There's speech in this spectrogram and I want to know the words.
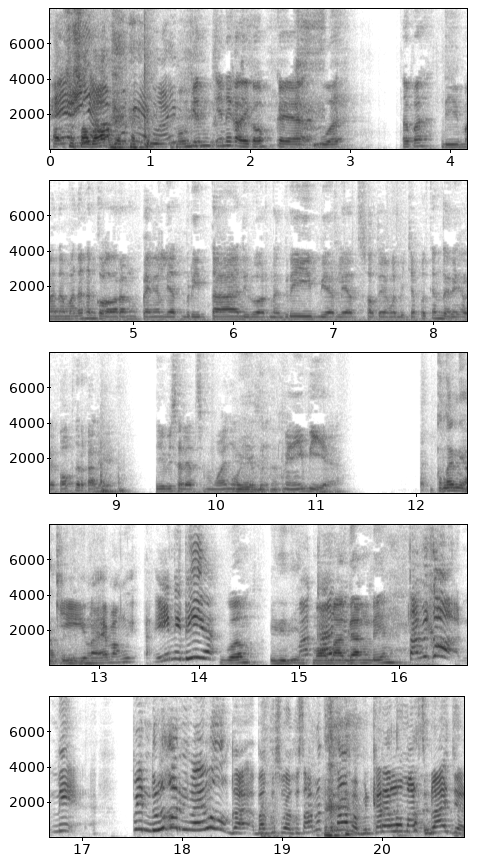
Oh, susah iya, banget. apa yang lain? Mungkin ini kali kok kayak buat apa di mana-mana kan kalau orang pengen lihat berita di luar negeri biar lihat sesuatu yang lebih cepat kan dari helikopter kali ya. Dia bisa lihat semuanya. Oh, iya, benar. Maybe ya. Keren ya. Gila emang ini dia. Gua Ini dia. Makanya. mau magang di ini. Tapi kok nih Pin dulu kok nilai lu gak bagus-bagus amat kenapa Pin? Karena lo malas belajar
